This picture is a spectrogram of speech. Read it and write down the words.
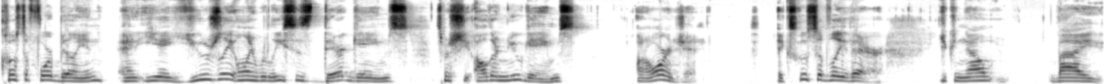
close to 4 billion and EA usually only releases their games, especially all their new games on Origin exclusively there. You can now buy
